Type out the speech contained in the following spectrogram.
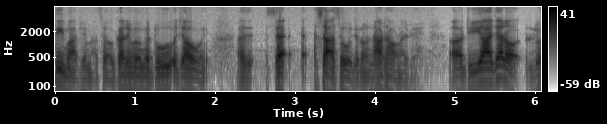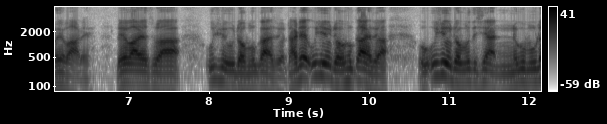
တိမှဖြစ်မှာဆိုတော့ဂန္ဓဝင်ကတူးအကြောင်းဇက်အစအဆိုးကိုကျွန်တော်နားထောင်လိုက်တယ်အာဒီဟာကျတော့လွယ်ပါတယ်လွယ်ပါတယ်ဆိုတာဥရွှေဦးတော်မူကဆိုတာဒါနဲ့ဥရွှေဦးတော်မူကဆိုတာဟိုဥရှိတော်မူတခြင်းကငကူမူလ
